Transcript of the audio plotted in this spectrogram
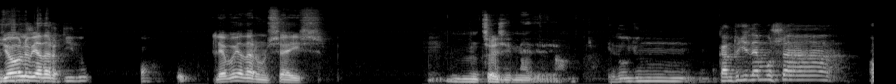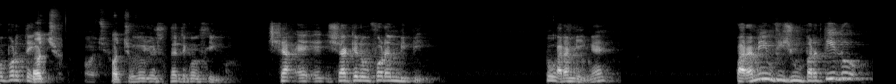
yo le voy a dar- partido- Le voy a dar un 6. Un seis y medio, yo. e doulle un... Canto lle demos a... ao porteiro? 8. 8. 8. Eu doulle un 7,5. Xa, eh, eh, xa que non fora MVP. Uf. Para min, eh? Para min fixo un partido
